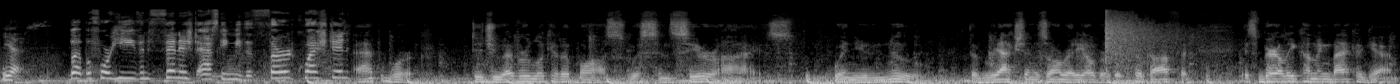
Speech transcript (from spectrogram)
Yes. But before he even finished asking me the third question, At work, did you ever look at a boss with sincere eyes when you knew the reaction is already over? It took off and it's barely coming back again.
